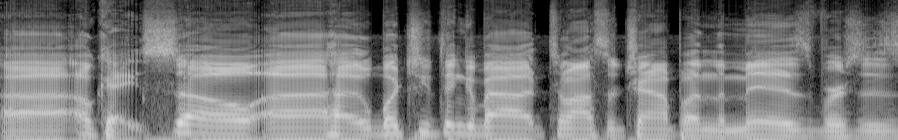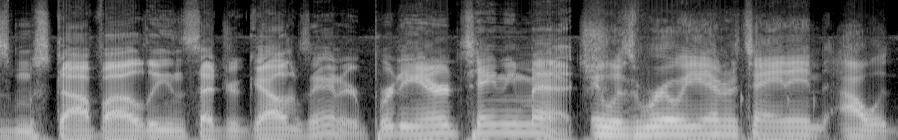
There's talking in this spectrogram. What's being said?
Uh, okay, so uh, what you think about Tommaso Ciampa and The Miz versus Mustafa Ali and Cedric Alexander? Pretty entertaining match. It was really entertaining. I would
